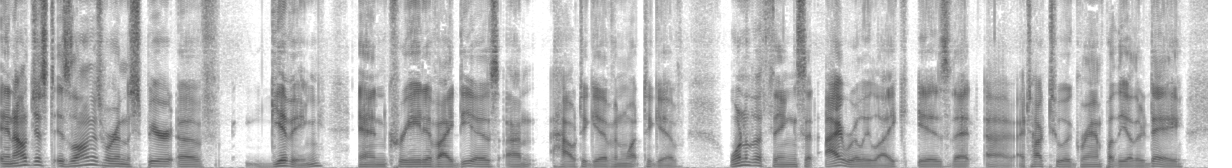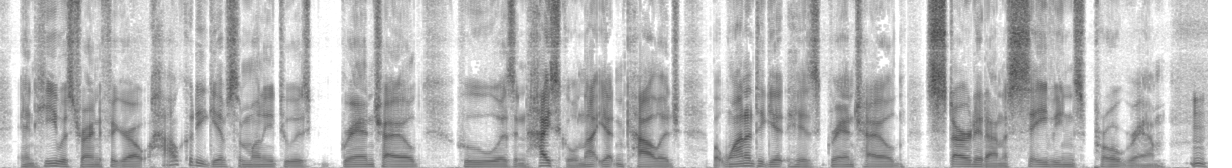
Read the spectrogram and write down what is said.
and I'll just, as long as we're in the spirit of giving and creative ideas on how to give and what to give, one of the things that I really like is that uh, I talked to a grandpa the other day, and he was trying to figure out how could he give some money to his grandchild who was in high school, not yet in college, but wanted to get his grandchild started on a savings program. Mm.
